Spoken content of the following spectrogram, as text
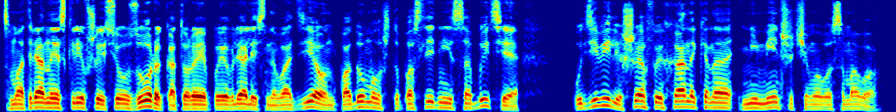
Смотря на искрившиеся узоры, которые появлялись на воде, он подумал, что последние события удивили шефа и Ханекена не меньше, чем его самого.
